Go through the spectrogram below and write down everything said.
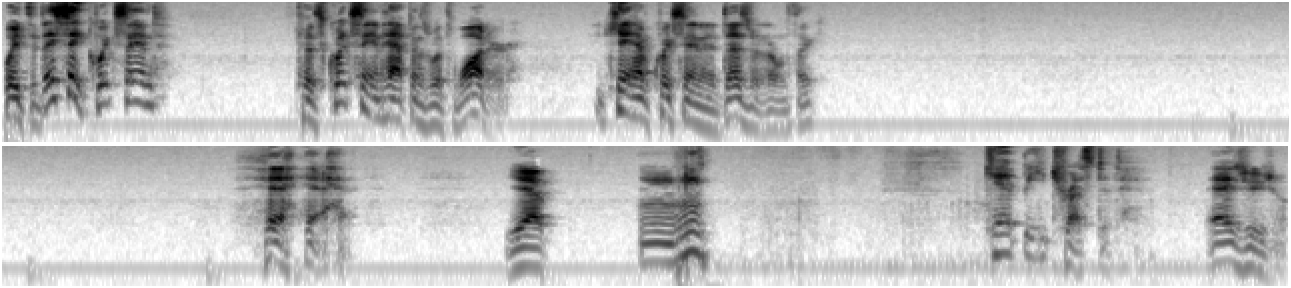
Wait, did they say quicksand? Because quicksand happens with water. You can't have quicksand in a desert, I don't think. yep. Mm-hmm. Can't be trusted. As usual.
